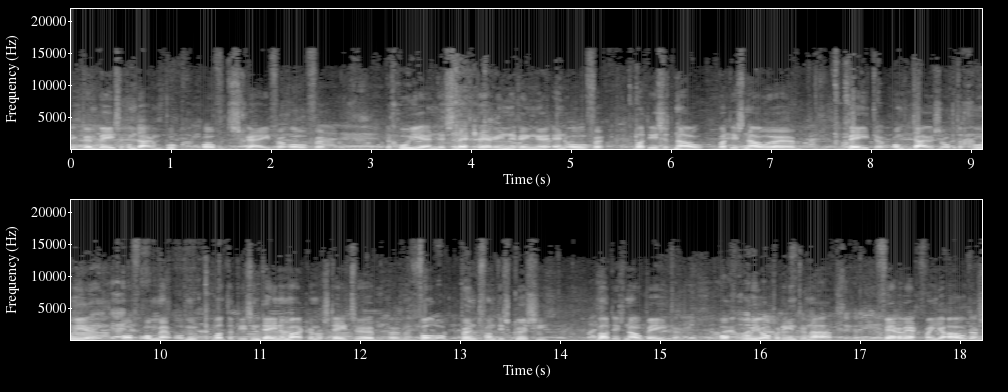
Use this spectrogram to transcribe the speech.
Ik ben bezig om daar een boek over te schrijven, over de goede en de slechte herinneringen. En over wat is het nou, wat is nou eh, beter om thuis op te groeien, of om, eh, om, want dat is in Denemarken nog steeds eh, vol op punt van discussie. Wat is nou beter? Opgroeien op een internaat, ver weg van je ouders,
